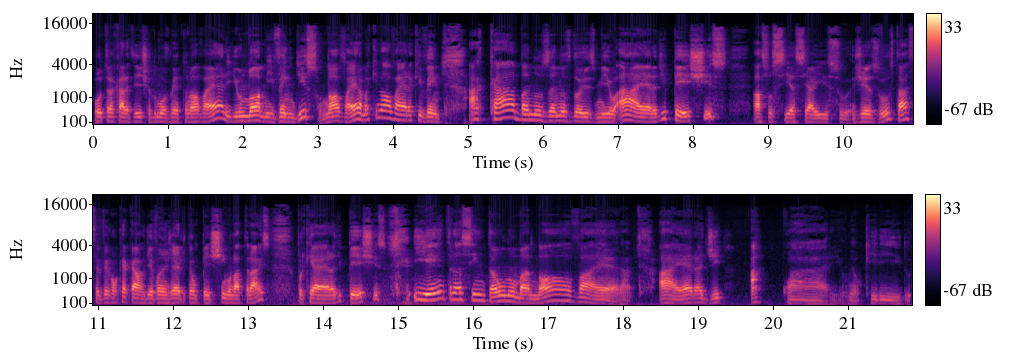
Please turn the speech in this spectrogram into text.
Outra característica do movimento Nova Era, e o nome vem disso, Nova Era, mas que Nova Era que vem? Acaba nos anos 2000 a Era de Peixes, associa-se a isso Jesus, tá? Você vê qualquer carro de evangelho tem um peixinho lá atrás, porque é a era de peixes, e entra-se então numa nova era, a era de Aquário, meu querido.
